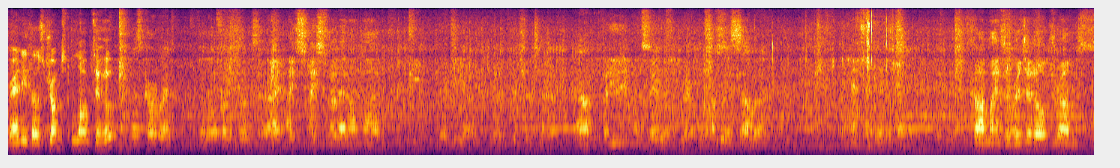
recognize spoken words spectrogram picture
Randy, those drums belong to who? That's Carmine, the little fudge drums. set. Right. I, s- I saw that on uh, Pete Brindy, uh, put a picture of that. Oh, But he didn't want to say where, where it I'm gonna sell it on. Carmine's original drums.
